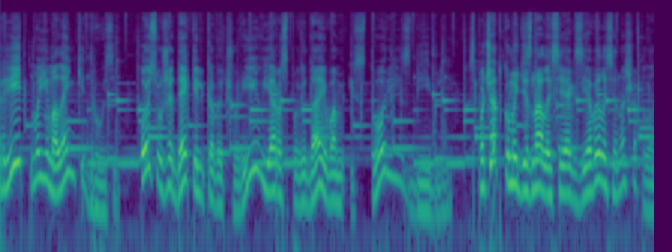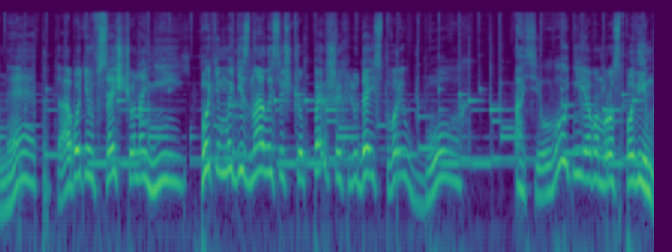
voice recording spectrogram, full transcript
Привіт, мої маленькі друзі! Ось уже декілька вечорів я розповідаю вам історії з Біблії. Спочатку ми дізналися, як з'явилася наша планета, а потім все, що на ній. Потім ми дізналися, що перших людей створив Бог. А сьогодні я вам розповім,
